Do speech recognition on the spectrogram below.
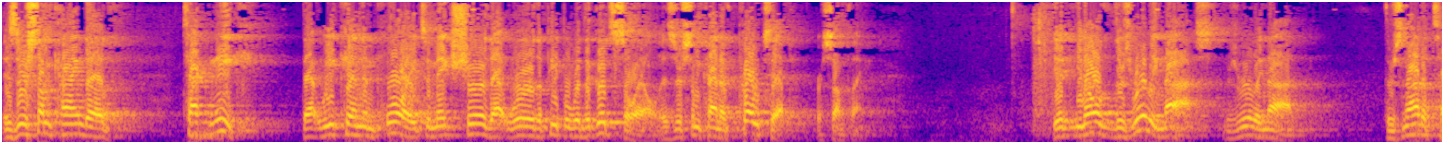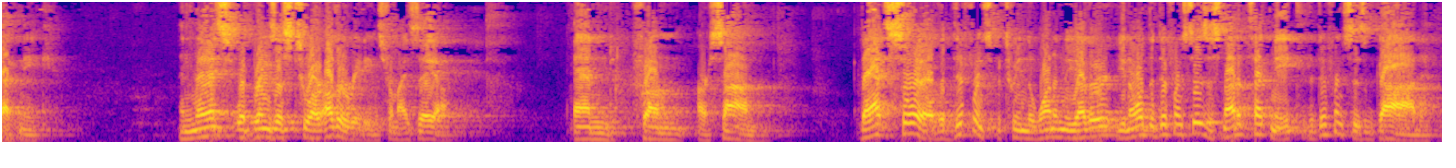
Is there some kind of technique that we can employ to make sure that we're the people with the good soil? Is there some kind of pro tip or something? It, you know, there's really not. There's really not. There's not a technique. And that's what brings us to our other readings from Isaiah and from our Psalm. That soil, the difference between the one and the other, you know what the difference is? It's not a technique. The difference is God.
